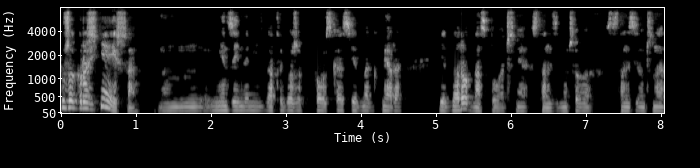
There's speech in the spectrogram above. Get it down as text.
dużo groźniejsze, mm, między innymi dlatego, że Polska jest jednak w miarę jednorodna społecznie, Stany Zjednoczone, Stany Zjednoczone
